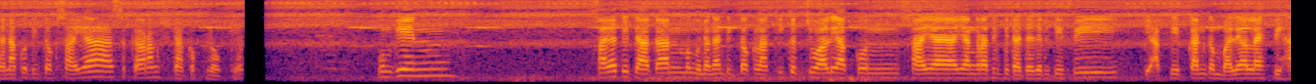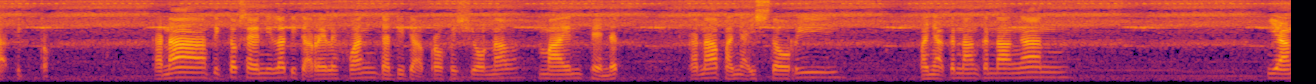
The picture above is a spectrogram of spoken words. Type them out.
Dan akun tiktok saya sekarang sudah keblokir. Mungkin saya tidak akan menggunakan tiktok lagi kecuali akun saya yang Ratu Bidadari TV diaktifkan kembali oleh pihak tiktok. Karena tiktok saya nilai tidak relevan dan tidak profesional main banned karena banyak histori banyak kenang-kenangan yang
